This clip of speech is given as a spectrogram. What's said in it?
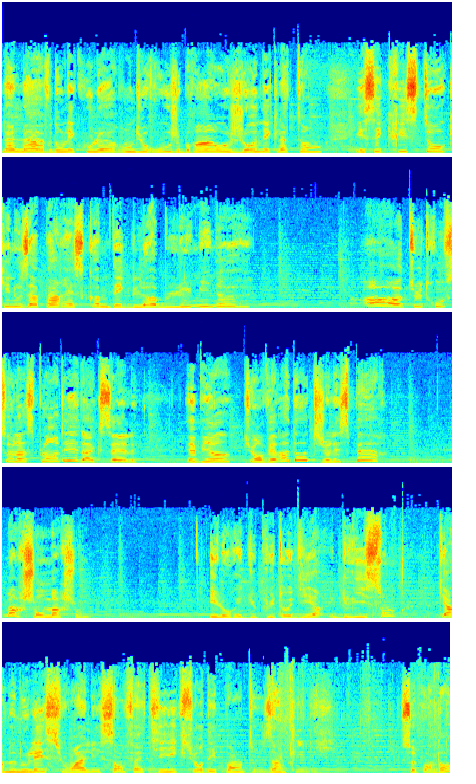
La lave dont les couleurs vont du rouge-brun au jaune éclatant, et ces cristaux qui nous apparaissent comme des globes lumineux. Ah, tu trouves cela splendide, Axel Eh bien, tu en verras d'autres, je l'espère. Marchons, marchons. Il aurait dû plutôt dire glissons, car nous nous laissions aller sans fatigue sur des pentes inclinées. Cependant,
